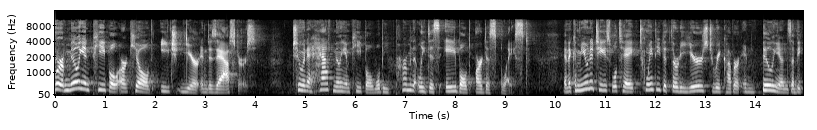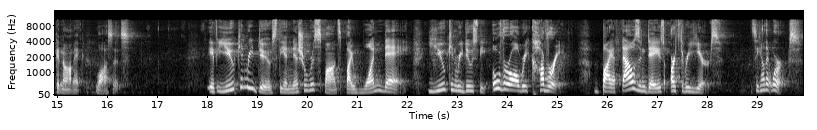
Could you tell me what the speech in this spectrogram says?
Over a million people are killed each year in disasters. Two and a half million people will be permanently disabled or displaced. And the communities will take 20 to 30 years to recover in billions of economic losses. If you can reduce the initial response by one day, you can reduce the overall recovery by a thousand days or three years. See how that works?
